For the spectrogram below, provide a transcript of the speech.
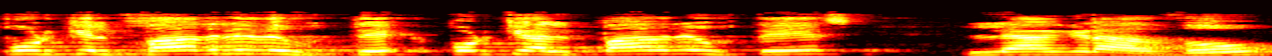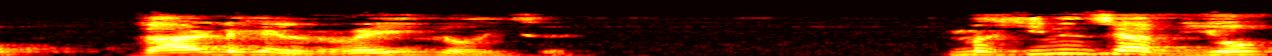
porque el Padre de usted, porque al Padre de ustedes le agradó darles el reino, dice. Imagínense a Dios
